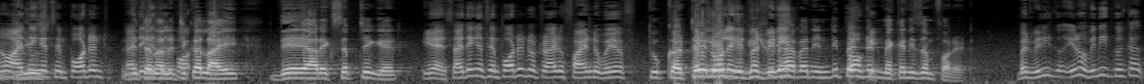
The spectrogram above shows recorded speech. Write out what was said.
no i think it's important I with think it's impo- analytical eye, they are accepting it Yes, I think it's important to try to find a way of to curtail Controlling it. it, We but we should need- have an independent Okay. mechanism for it. But Vineet, you know, Vineet Goenka,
